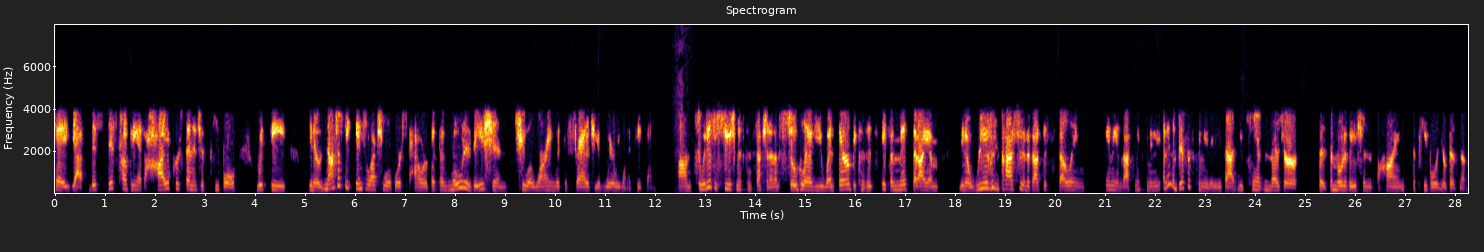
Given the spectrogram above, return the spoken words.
say, yes, this this company has a high percentage of people with the you know, not just the intellectual horsepower, but the motivation to align with the strategy of where we want to take them. Um, so it is a huge misconception, and I'm so glad you went there because it's it's a myth that I am, you know, really passionate about dispelling in the investment community and in the business community that you can't measure the, the motivations behind the people in your business.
